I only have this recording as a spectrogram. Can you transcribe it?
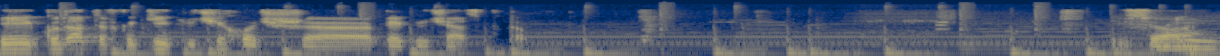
И куда ты, в какие ключи хочешь э, переключаться потом. И все.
